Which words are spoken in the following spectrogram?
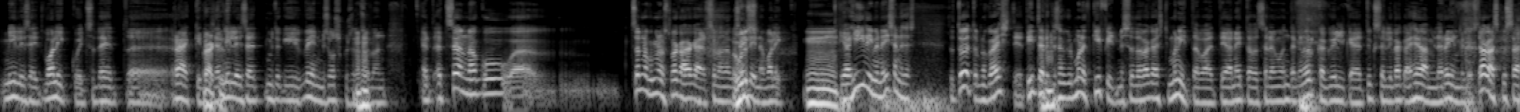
milliseid valikuid sa teed äh, rääkides Rääkis. ja millised muidugi veenmisoskused mm -hmm. sul on. et, et see on nagu äh, see on nagu minu arust väga äge, et sul on nagu selline valik mm. ja hiilimine iseenesest ta töötab nagu hästi, et internetis -hmm. on küll mõned kihvid, mis seda väga hästi mõnitavad ja näitavad selle mõndaga nõrka külge, et üks oli väga hea, mille Rein meile just jagas, kus sa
